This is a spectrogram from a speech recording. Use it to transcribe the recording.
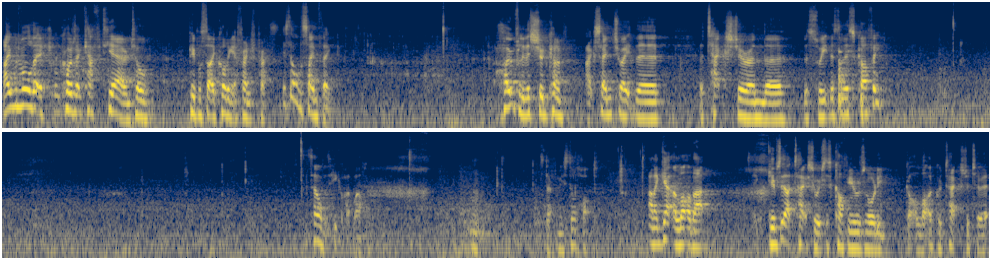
I would call it, call it cafetiere until people started calling it French press. It's all the same thing. Hopefully, this should kind of accentuate the, the texture and the, the sweetness of this coffee. Held its heat quite well. It's definitely still hot. and I get a lot of that. It gives it that texture, which this coffee has already got a lot of good texture to it.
